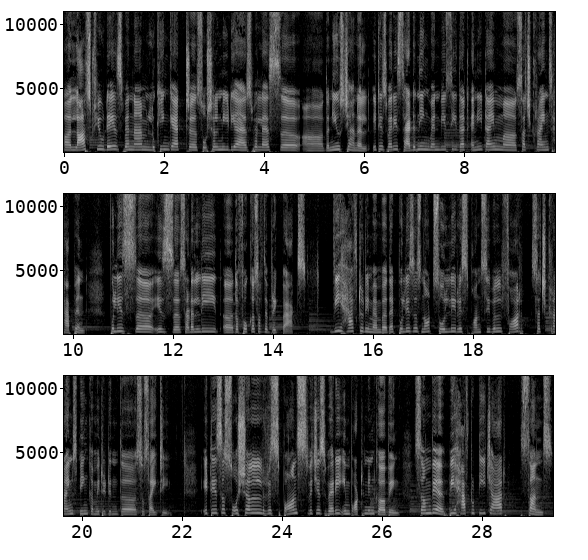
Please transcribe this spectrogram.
uh, last few days when i'm looking at uh, social media as well as uh, uh the news channel it is very saddening when we see that anytime uh, such crimes happen police uh, is suddenly the focus of the brickbats we have to remember that police is not solely responsible for such crimes being committed in the society. It is a social response which is very important in curbing. Somewhere we have to teach our sons,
